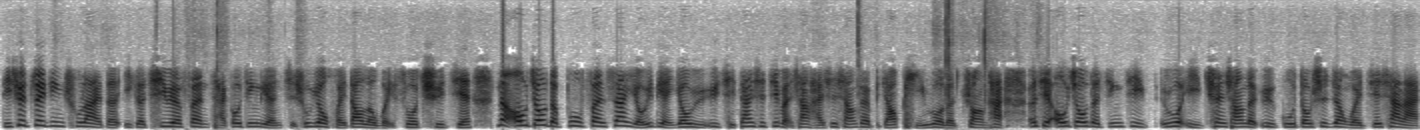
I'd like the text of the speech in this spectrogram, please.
的确最近出来的一个七月份采购经理人指数又回到了萎缩区间。那欧洲的部分虽然有一点优于预期，但是基本上还是相对比较疲弱的状态。而且欧洲的经济，如果以券商的预估，都是认为接下来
